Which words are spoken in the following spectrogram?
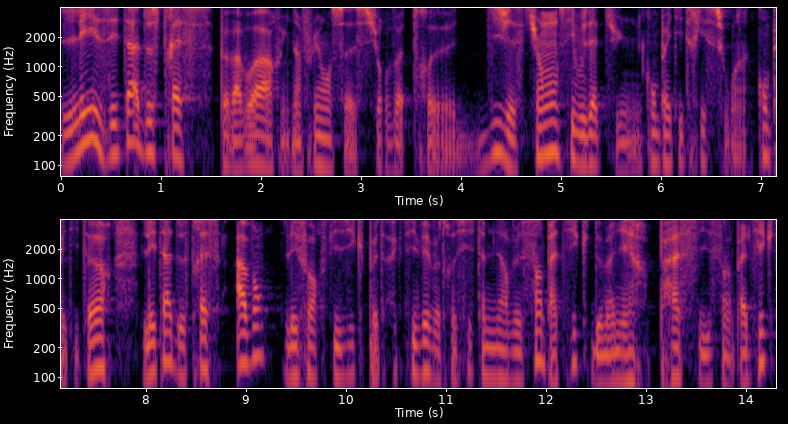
Les états de stress peuvent avoir une influence sur votre digestion. Si vous êtes une compétitrice ou un compétiteur, l'état de stress avant l'effort physique peut activer votre système nerveux sympathique de manière pas si sympathique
